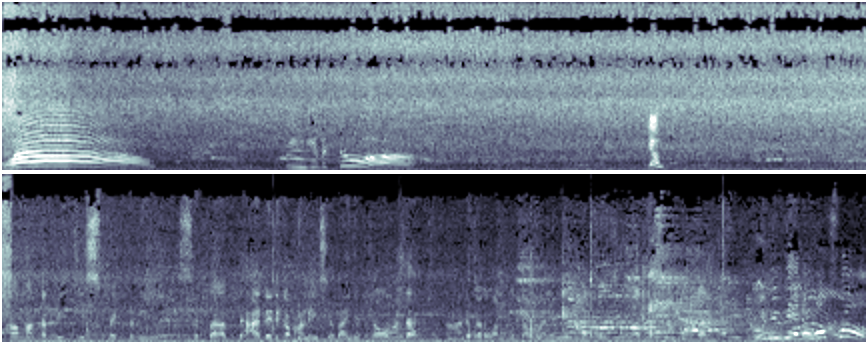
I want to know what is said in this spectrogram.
Wow, tinggi betul. Jom. Uh, makan Ricky's Factory sebab dah ada dekat Malaysia banyak cawangan dah. Uh, dekat ruang utama ini ada ada nak makan. Eh, bibi ada waffle.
